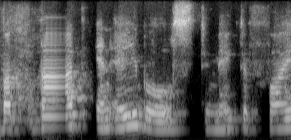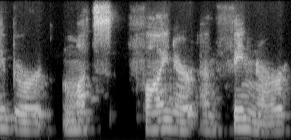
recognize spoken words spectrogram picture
but that enables to make the fiber much finer and thinner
